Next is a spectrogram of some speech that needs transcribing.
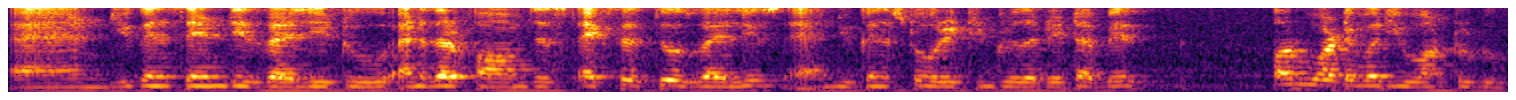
and you can send this value to another form. Just access those values and you can store it into the database or whatever you want to do.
